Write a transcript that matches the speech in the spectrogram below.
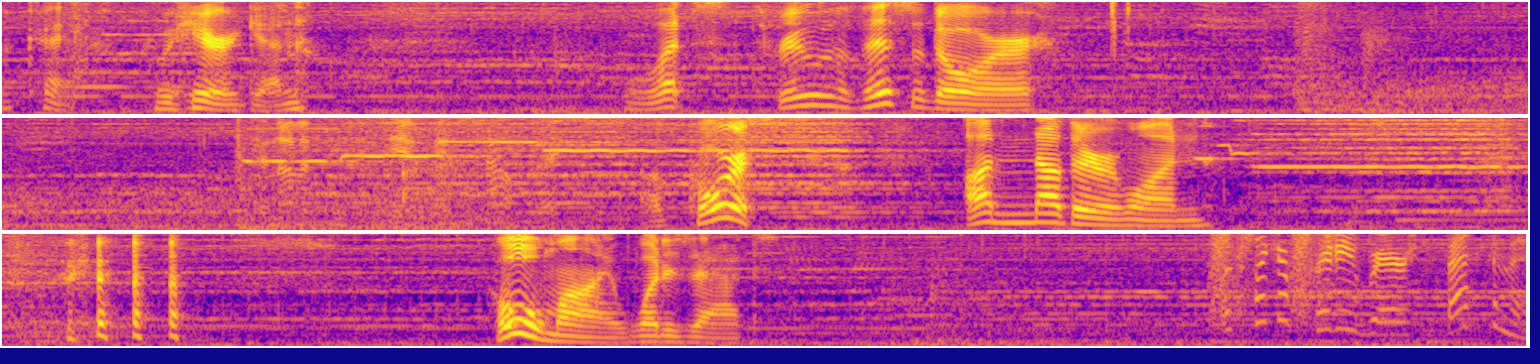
Okay, we're here again. What's through this door? Of course! Another one. oh my, what is that? Looks like a pretty rare specimen.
